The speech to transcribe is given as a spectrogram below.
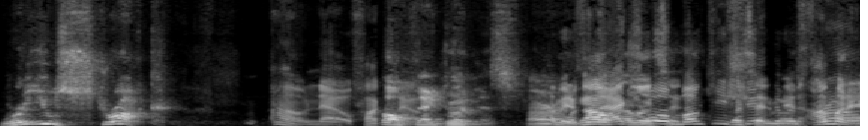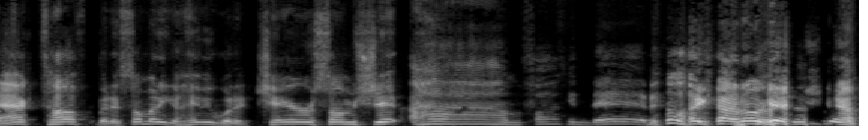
Were you struck? "Oh no, fuck Oh, no." thank goodness. All right. I mean, Was no, actual listen, monkey shit? Listen, that man, I'm gonna act tough, but if somebody can hit me with a chair or some shit, ah, I'm fucking dead. like I don't get, you know,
